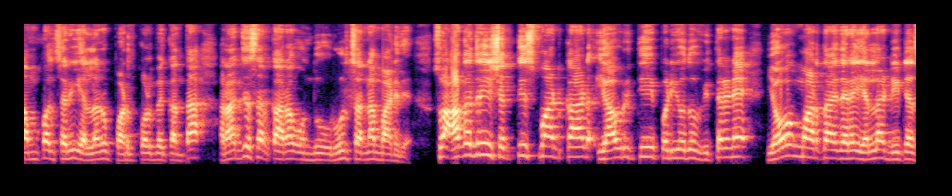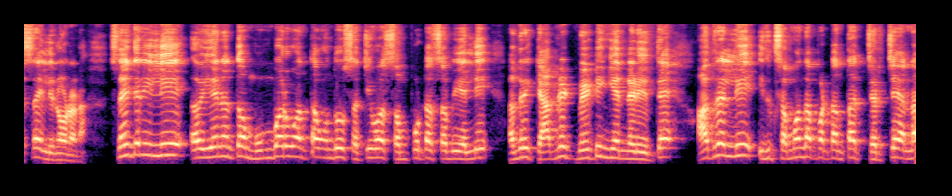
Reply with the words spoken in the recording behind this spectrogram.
ಕಂಪಲ್ಸರಿ ಎಲ್ಲರೂ ಪಡೆದುಕೊಳ್ಬೇಕಂತ ರಾಜ್ಯ ಸರ್ಕಾರ ಒಂದು ರೂಲ್ಸ್ ಅನ್ನ ಮಾಡಿದೆ. ಸೊ ಹಾಗಾದ್ರೆ ಈ ಶಕ್ತಿ ಸ್ಮಾರ್ಟ್ ಕಾರ್ಡ್ ಯಾವ ರೀತಿ ಪಡೆಯೋದು? ವಿತರಣೆ ಯಾವಾಗ ಮಾಡ್ತಾ ಇದ್ದಾರೆ? ಎಲ್ಲ ಡೀಟೇಲ್ಸ್ ಇಲ್ಲಿ ನೋಡೋಣ. ಸ್ನೇಹಿತರೆ, ಇಲ್ಲಿ ಏನಂತ ಮುಂಬರುವಂತ ಒಂದು ಸಚಿವ ಸಂಪುಟ ಸಭೆಯಲ್ಲಿ ಅಂದ್ರೆ ಕ್ಯಾಬಿನೆಟ್ ಮೀಟಿಂಗ್ ಏನ್ ನಡೆಯುತ್ತೆ? ಅದರಲ್ಲಿ ಇದಕ್ಕೆ ಸಂಬಂಧಪಟ್ಟಂತ ಚರ್ಚೆಯನ್ನ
